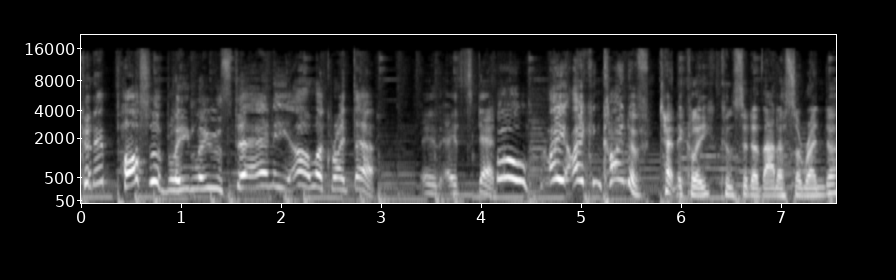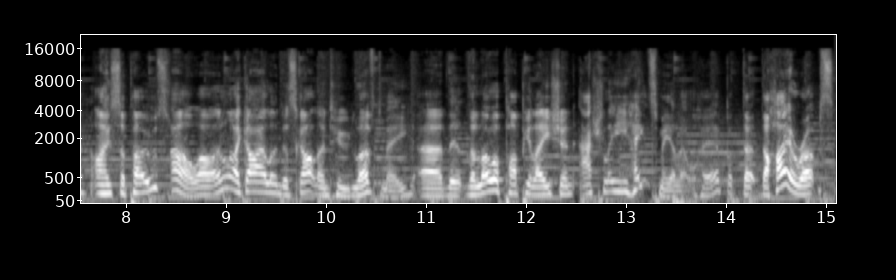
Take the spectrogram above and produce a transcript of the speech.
could it possibly lose to any... Oh, look right there it, it's dead. Oh, I, I can kind of technically consider that a surrender, I suppose. Oh, well, unlike Ireland and Scotland, who loved me, uh, the, the lower population actually hates me a little here, but the, the higher-ups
